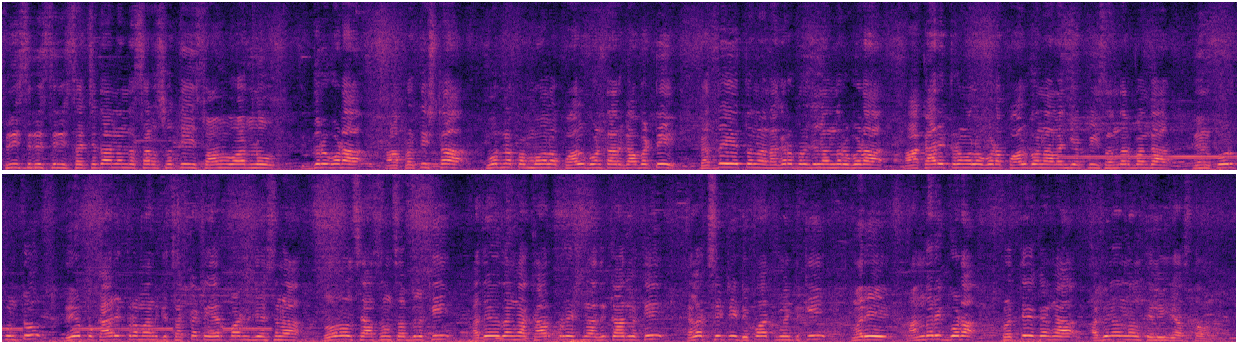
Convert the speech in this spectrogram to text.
శ్రీ శ్రీ శ్రీ సచ్చిదానంద సరస్వతి స్వామివార్లు ఇద్దరు కూడా ఆ ప్రతిష్ట పూర్ణ కుంభంలో పాల్గొంటారు కాబట్టి పెద్ద ఎత్తున నగర ప్రజలందరూ కూడా ఆ కార్యక్రమంలో కూడా పాల్గొనాలని చెప్పి సందర్భంగా నేను కోరుకుంటూ రేపు కార్యక్రమానికి చక్కటి ఏర్పాట్లు చేసిన రూరల్ శాసనసభ్యులకి అదేవిధంగా కార్పొరేషన్ అధికారులకి ఎలక్ట్రిసిటీ డిపార్ట్మెంట్కి మరి అందరికి కూడా ప్రత్యేకంగా అభినందనలు తెలియజేస్తా ఉన్నాను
